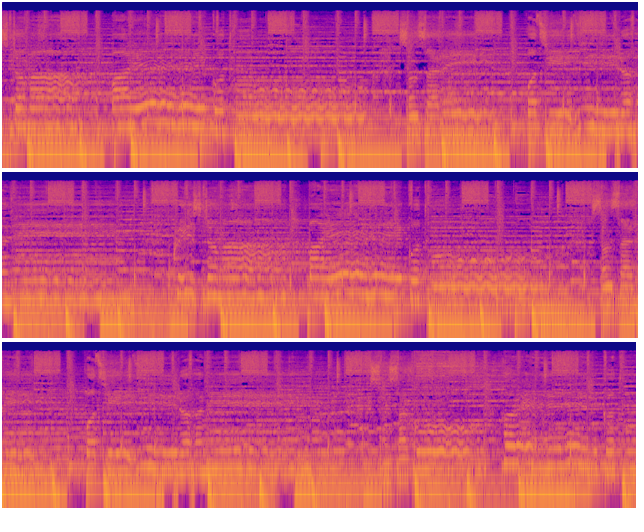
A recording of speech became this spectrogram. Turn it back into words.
ख्रिस्टमा पाएको थो संसारै पछि रहने ख्रिस्टमा पाएको थो संसारै पछि रहने संसारको हरेक थो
